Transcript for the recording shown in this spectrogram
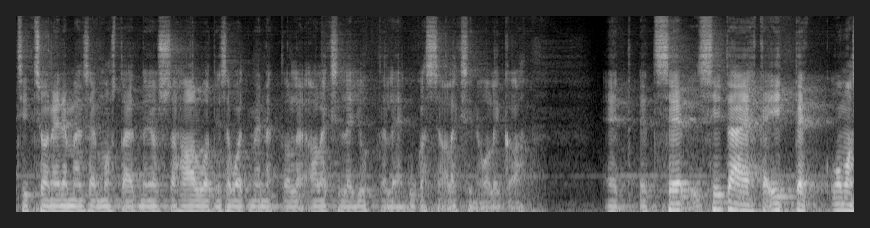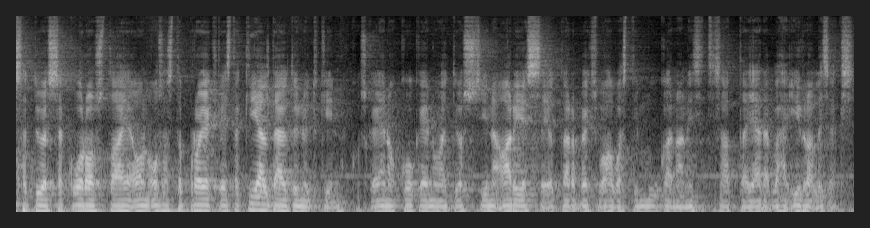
Sitten se on enemmän semmoista, että no jos sä haluat, niin sä voit mennä tuolle Aleksille jutteleen, kuka se Aleksin olikaan. Et, et se, sitä ehkä itse omassa työssä korostaa ja on osasta projekteista kieltäytynytkin, koska en ole kokenut, että jos siinä arjessa ei ole tarpeeksi vahvasti mukana, niin sitten se saattaa jäädä vähän irralliseksi.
